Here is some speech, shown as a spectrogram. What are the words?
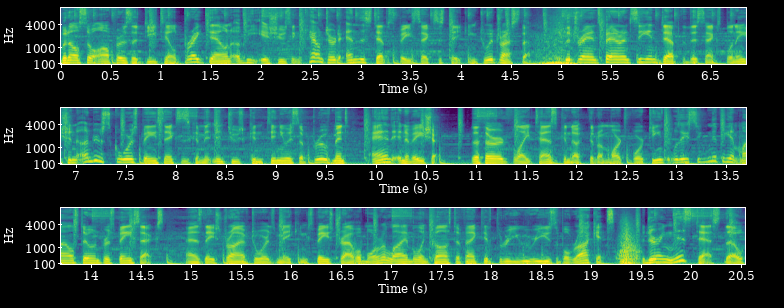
but also offers a detailed breakdown of the issues encountered and the steps SpaceX is taking to address them. The transparency and depth of this explanation underscore SpaceX's commitment to continuous improvement and innovation. The third flight test conducted on March 14th was a significant milestone for SpaceX as they strive towards making space travel more reliable and cost-effective through reusable rockets. During this test, though,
